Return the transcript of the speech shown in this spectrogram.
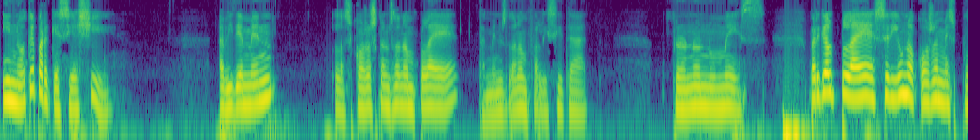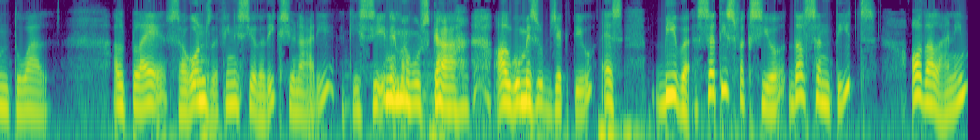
I no té per què ser així. Evidentment, les coses que ens donen plaer també ens donen felicitat. Però no només. Perquè el plaer seria una cosa més puntual. El plaer, segons definició de diccionari, aquí sí anem a buscar algú més objectiu, és viva satisfacció dels sentits o de l'ànim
